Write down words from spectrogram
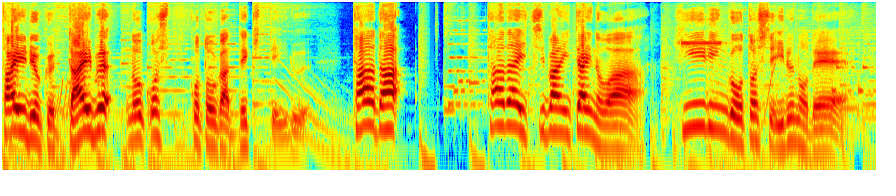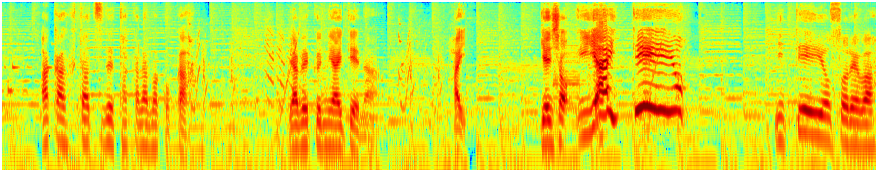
体力だいぶ残すことができている。ただただ一番痛いのはヒーリングを落としているので赤2つで宝箱か。矢部君に会いてえな。はい。減少。いや痛えよ。痛えよそれは。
